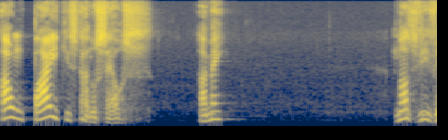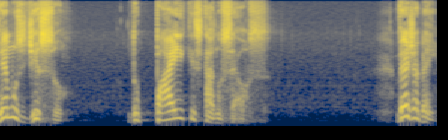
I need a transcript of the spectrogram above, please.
há um Pai que está nos céus. Amém? Nós vivemos disso, do Pai que está nos céus. Veja bem,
